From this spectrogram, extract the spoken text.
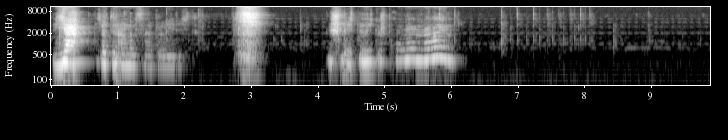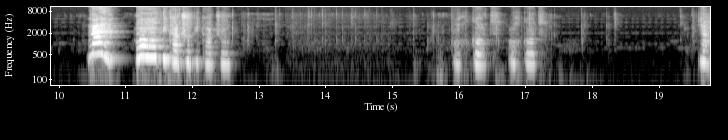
Ja, ich habe den anderen Sniper erledigt. Wie schlecht bin ich gesprungen? Nein. Nein! Oh, Pikachu, Pikachu. Oh Gott, oh Gott. Ja.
